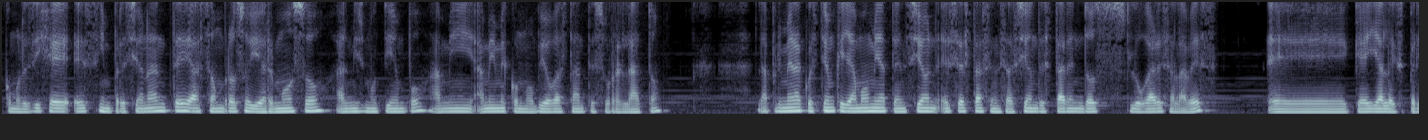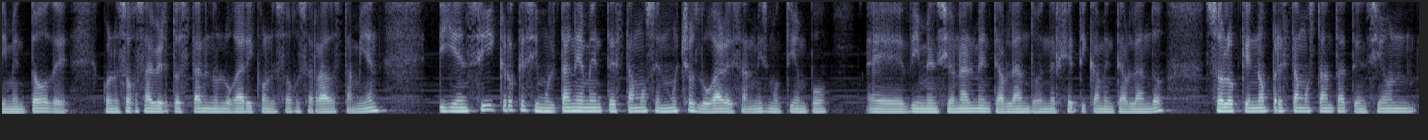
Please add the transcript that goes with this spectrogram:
como les dije, es impresionante, asombroso y hermoso al mismo tiempo. A mí, a mí me conmovió bastante su relato. La primera cuestión que llamó mi atención es esta sensación de estar en dos lugares a la vez, eh, que ella la experimentó de con los ojos abiertos estar en un lugar y con los ojos cerrados también. Y en sí creo que simultáneamente estamos en muchos lugares al mismo tiempo eh, dimensionalmente hablando, energéticamente hablando, solo que no prestamos tanta atención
